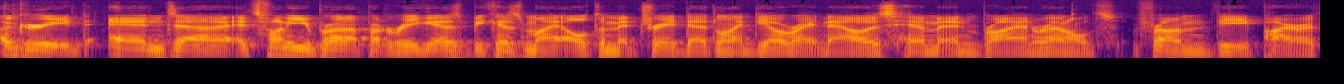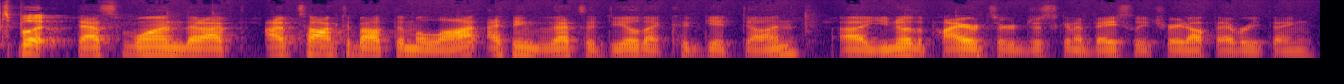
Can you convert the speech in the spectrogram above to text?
Agreed. And uh, it's funny you brought up Rodriguez because my ultimate trade deadline deal right now is him and Bryan Reynolds from the Pirates. But That's one that I've I've talked about them a lot. I think that that's a deal that could get done. Uh, you know, the Pirates are just going to basically trade off everything.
